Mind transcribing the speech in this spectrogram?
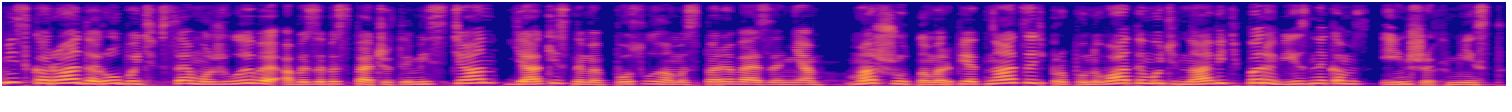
Міська рада робить все можливе, аби забезпечити містян якісними послугами з перевезення. Маршрут номер 15 пропонуватимуть навіть перевізникам з інших міст,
